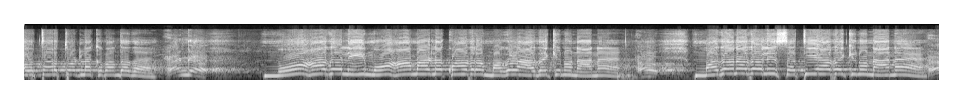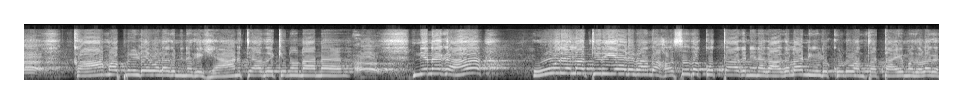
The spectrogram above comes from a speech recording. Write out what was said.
ಅವತಾರ ತೊಡ್ಲಕ್ ಬಂದದ. ಮೋಹದಲ್ಲಿ ಮೋಹ ಆದಕಿನು ನಾನ. ಮದನದಲ್ಲಿ ಸತಿ ಆದಕಿನು ನಾನ. ಕಾಮ ಪೀಡೆ ಒಳಗ ನಿನಗೆ ಹೆಣ್ತಿ ಆದಕಿನು ನಾನ. ನಿನಗ ಊರೆಲ್ಲ ತಿರುಗಾಡಿ ಬಂದ ಹಸದ ಕುತ್ತಾಗ ನಿನಗ ಅಗಲ ನೀಡಿ ಕೊಡುವಂತ ಟೈಮದೊಳಗೆ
